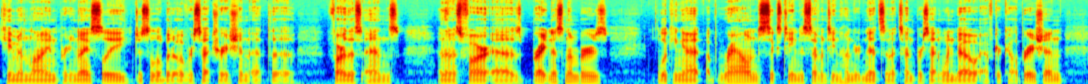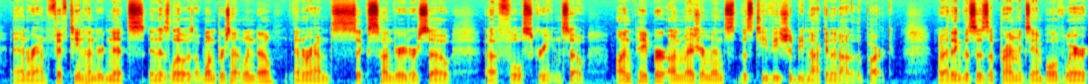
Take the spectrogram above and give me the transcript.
came in line pretty nicely, just a little bit of oversaturation at the farthest ends. And then as far as brightness numbers, looking at around 16 to 1700 nits in a 10% window after calibration, and around 1500 nits in as low as a 1% window, and around 600 or so uh, full screen. So on paper, on measurements, this TV should be knocking it out of the park. But I think this is a prime example of where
